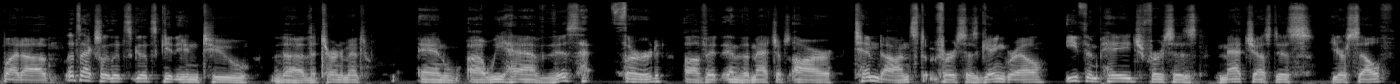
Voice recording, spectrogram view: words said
But uh, let's actually let's let's get into the the tournament, and uh, we have this third of it, and the matchups are Tim Donst versus Gangrel, Ethan Page versus Matt Justice, yourself,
